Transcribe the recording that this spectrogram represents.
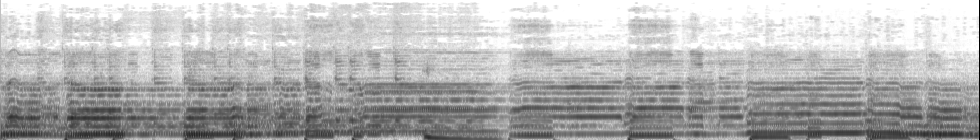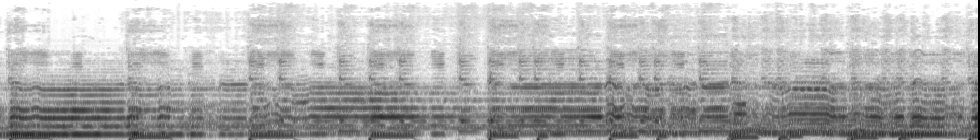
la la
